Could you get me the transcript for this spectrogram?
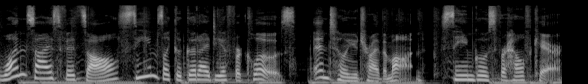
One size fits all seems like a good idea for clothes until you try them on. Same goes for healthcare.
